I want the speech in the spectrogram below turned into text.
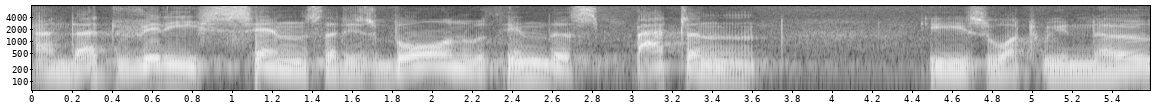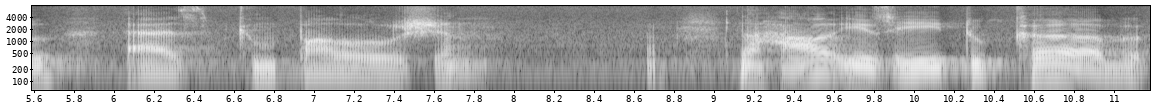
And that very sense that is born within this pattern is what we know as compulsion. Now, how is he to curb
